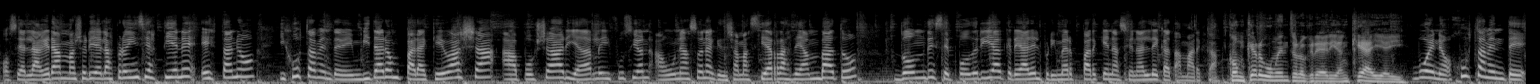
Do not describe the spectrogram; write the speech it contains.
O sea, la gran mayoría de las provincias tiene, esta no, y justamente me invitaron para que vaya a apoyar y a darle difusión a una zona que se llama Sierras de Ambato, donde se podría crear el primer Parque Nacional de Catamarca. ¿con qué argumento lo crearían? ¿Qué hay ahí? Bueno, justamente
